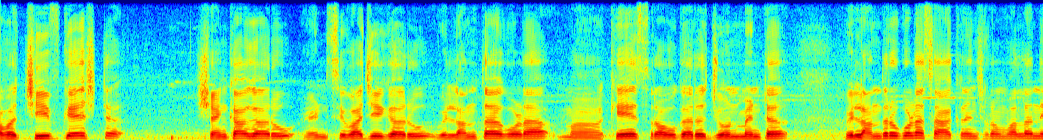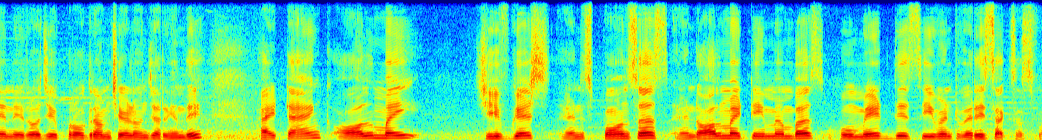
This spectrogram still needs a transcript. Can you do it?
our chief guest Shanka garu and Shivaji గారు వీళ్ళంతా కూడా మా కేఎస్ రావు గారు జోన్ మెంటర్ వీళ్ళందరూ కూడా సహకరించడం వల్ల నేను ఈరోజు ఈ ప్రోగ్రామ్ చేయడం జరిగింది. I thank all my chief guests and sponsors and all my team members who made this event very successful.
